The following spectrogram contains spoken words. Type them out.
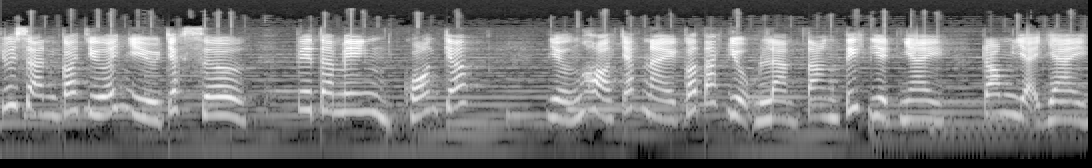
chuối xanh có chứa nhiều chất xơ, vitamin, khoáng chất. Những hoạt chất này có tác dụng làm tăng tiết dịch nhầy trong dạ dày,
